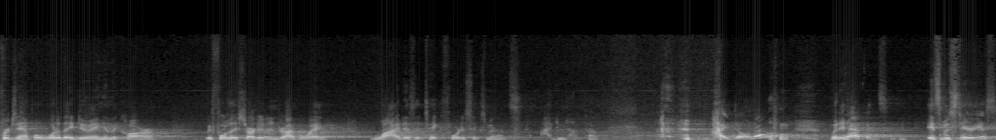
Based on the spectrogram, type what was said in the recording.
For example, what are they doing in the car before they started and drive away? Why does it take four to six minutes? I do not know. I don't know, but it happens. It's mysterious.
